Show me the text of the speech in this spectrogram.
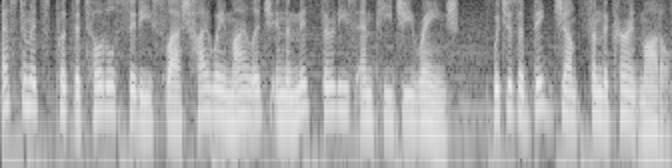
Estimates put the total city-slash-highway mileage in the mid-30s mpg range, which is a big jump from the current model.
